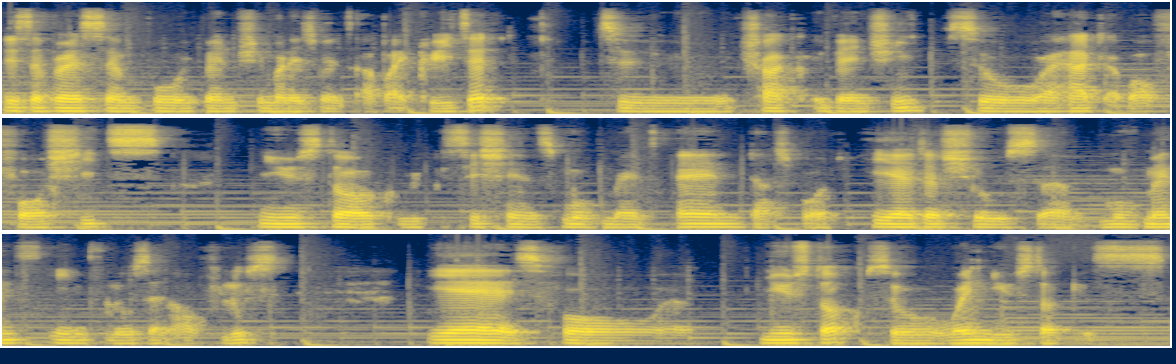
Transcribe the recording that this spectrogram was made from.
This is a very simple inventory management app I created to track inventory. So I had about four sheets, new stock, requisitions, movement, and dashboard. Here just shows uh, movements, inflows, and outflows. Here is for uh, new stock. So when new stock is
